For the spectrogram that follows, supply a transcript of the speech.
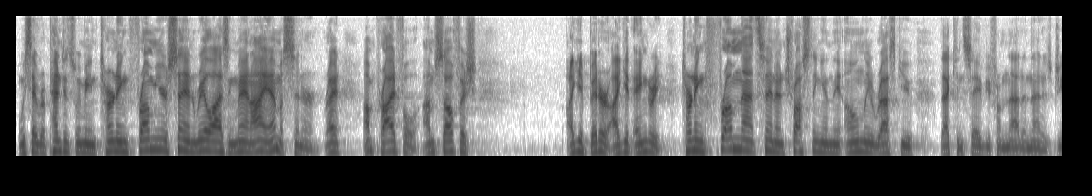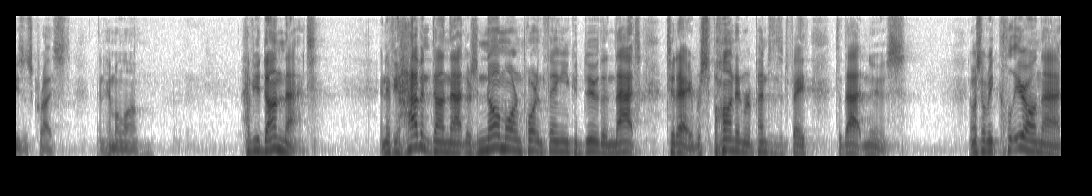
When we say repentance, we mean turning from your sin, realizing, man, I am a sinner, right? I'm prideful, I'm selfish, I get bitter, I get angry. Turning from that sin and trusting in the only rescue that can save you from that, and that is Jesus Christ and Him alone. Have you done that? And if you haven't done that, there's no more important thing you could do than that today. Respond in repentance and faith to that news. I want to be clear on that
